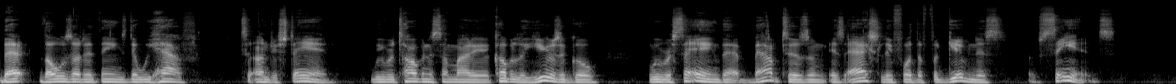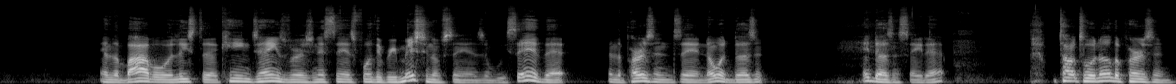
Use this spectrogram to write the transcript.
That those are the things that we have to understand. We were talking to somebody a couple of years ago. We were saying that baptism is actually for the forgiveness of sins in the Bible, at least the King James Version, it says for the remission of sins. And we said that, and the person said, no, it doesn't. It doesn't say that. We talked to another person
